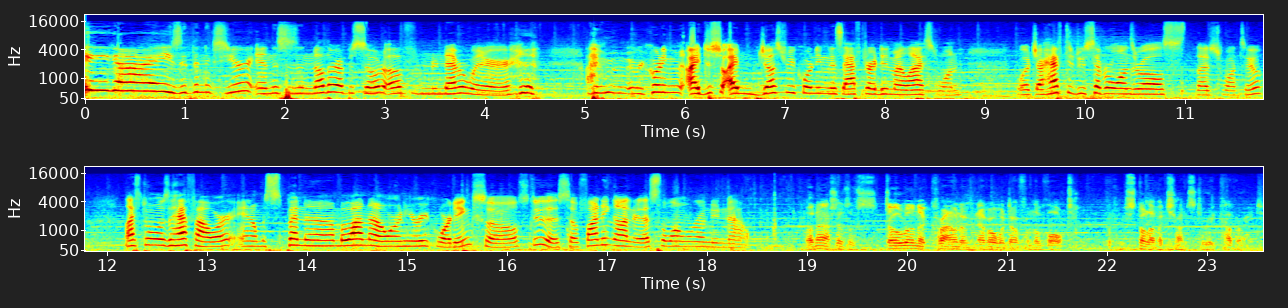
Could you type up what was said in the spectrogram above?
Hey guys, it's the next year, and this is another episode of Neverwinter. I'm recording. I just I'm just recording this after I did my last one, which I have to do several ones or else I just want to. Last one was a half hour, and I'm gonna spend um, about an hour in here recording. So let's do this. So finding honor, that's the one we're gonna do now. The Nashers have stolen the crown of Neverwinter from the vault, but we still have a chance to recover it.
